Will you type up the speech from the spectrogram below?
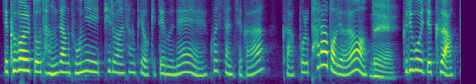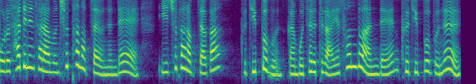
이제 그걸 또 당장 돈이 필요한 상태였기 때문에 콘스탄체가 그 악보를 팔아버려요. 네. 그리고 이제 그 악보를 사들인 사람은 출판업자였는데 이 출판업자가 그 뒷부분, 그러니까 모차르트가 아예 손도 안 댄 그 뒷부분을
